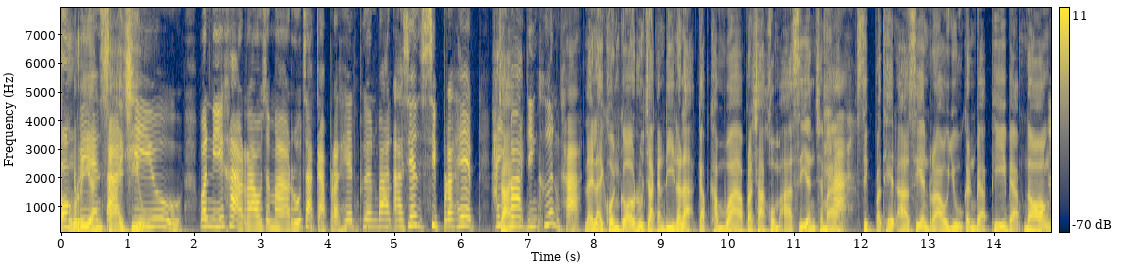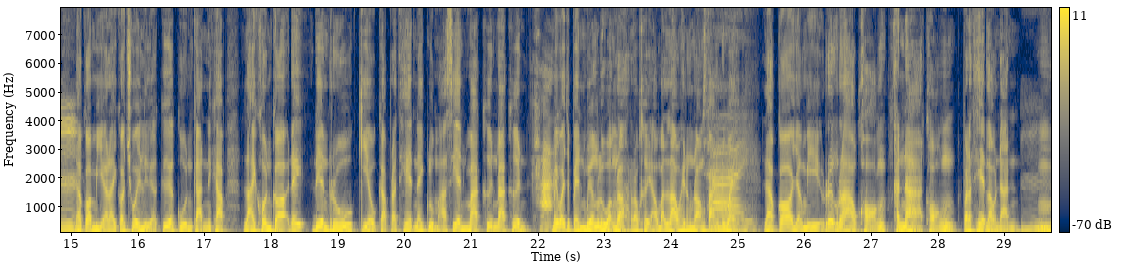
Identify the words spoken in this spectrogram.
ห้องเรียนสายชิล วันนี้ค่ะเราจะมารู้จักกับประเทศเพื่อนบ้านอาเซียน 10 ประเทศให้ใช่มากยิ่งขึ้นค่ะ หลาย ๆ คนก็รู้จักกันดีแล้วล่ะกับคำว่าประชาคมอาเซียนใช่ไหมค่ะสิบประเทศอาเซียนเราอยู่กันแบบพี่แบบน้องอืมแล้วก็มีอะไรก็ช่วยเหลือเกื้อกูลกันนะครับ หลายคนก็ได้เรียนรู้เกี่ยวกับประเทศในกลุ่มอาเซียนมากขึ้นมากขึ้นค่ะไม่ว่าจะเป็นเมืองหลวงเนาะเราเคยเอามาเล่าให้น้อง ๆ ฟังด้วยใช่ แล้วก็ยังมีเรื่องราวของขนาดของประเทศเหล่านั้นอืมอืม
